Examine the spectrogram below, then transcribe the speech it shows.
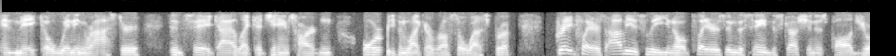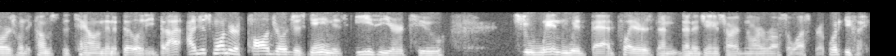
and make a winning roster than say a guy like a James Harden or even like a Russell Westbrook. Great players, obviously, you know, players in the same discussion as Paul George when it comes to talent and ability. But I, I just wonder if Paul George's game is easier to to win with bad players than than a James Harden or a Russell Westbrook. What do you think?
